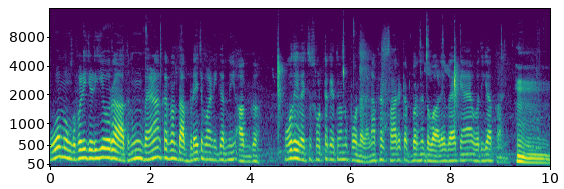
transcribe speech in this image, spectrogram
ਉਹ ਮੂੰਗਫਲੀ ਜਿਹੜੀ ਉਹ ਰਾਤ ਨੂੰ ਬਹਿਣਾ ਕਰਨਾ ਦਾਬੜੇ 'ਚ ਪਾਣੀ ਕਰਨੀ ਅੱਗ। ਉਹਦੇ ਵਿੱਚ ਸੁੱਟ ਕੇ ਤੇ ਉਹਨੂੰ ਭੁੰਨ ਲੈਣਾ। ਫਿਰ ਸਾਰੇ ਟੱਬਰ ਨੇ ਦਿਵਾਲੇ ਬਹਿ ਕੇ ਐ ਵਧੀਆ ਖਾਣੀ। ਹੂੰ।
